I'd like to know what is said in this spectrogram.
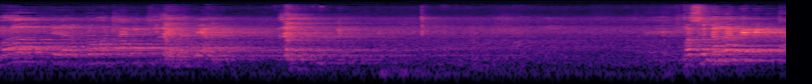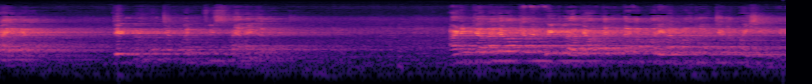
मग तो म्हटला की ठीक आहे मग सुनंदा त्यांनी ट्राय केला. तेंडुलकरचे पंचवीस मॅनेजर आणि त्यांना जेव्हा त्यांना भेटलं तेव्हा त्यांनी त्याला पहिल्या पण त्यांच्याकडे पैसे घेतले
